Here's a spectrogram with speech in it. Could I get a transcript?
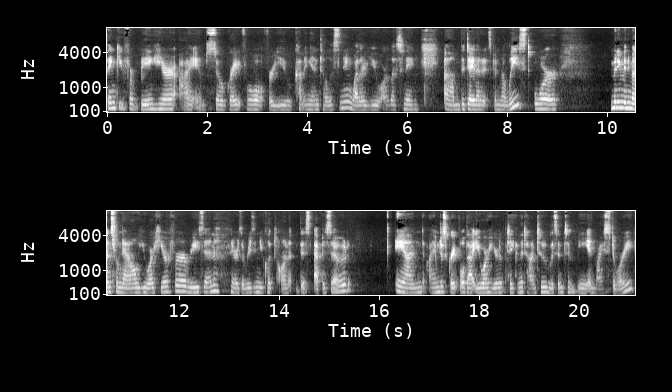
Thank you for being here. I am so grateful for you coming in to listening, whether you are listening um, the day that it's been released or many, many months from now. You are here for a reason. There is a reason you clicked on this episode. And I am just grateful that you are here taking the time to listen to me and my story.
